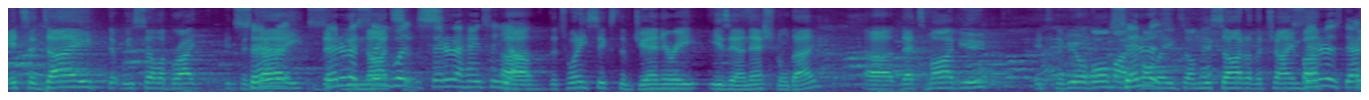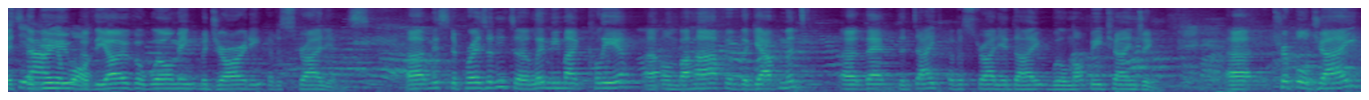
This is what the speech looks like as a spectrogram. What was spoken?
It's a day that we celebrate. It's a Senator, day that Senator unites Siegel, us. Senator Hanson-Young. Uh, the 26th of January is our national day. Uh, that's my view. It's the view of all my Senators, colleagues on this side of the chamber. Senators it's the view of the overwhelming majority of Australians. Uh, Mr President, uh, let me make clear uh, on behalf of the government uh, that the date of Australia Day will not be changing. Uh, Triple J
